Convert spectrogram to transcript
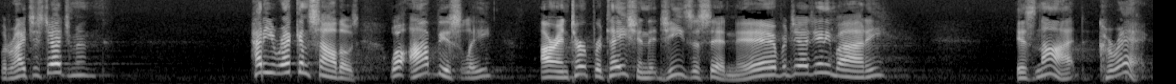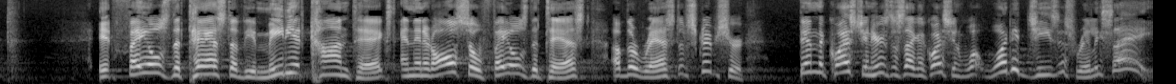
with righteous judgment. How do you reconcile those? Well, obviously, our interpretation that Jesus said, Never judge anybody, is not correct. It fails the test of the immediate context, and then it also fails the test of the rest of Scripture. Then the question here's the second question what, what did Jesus really say?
